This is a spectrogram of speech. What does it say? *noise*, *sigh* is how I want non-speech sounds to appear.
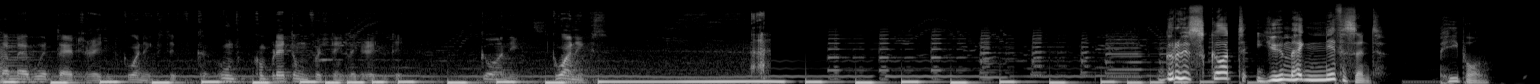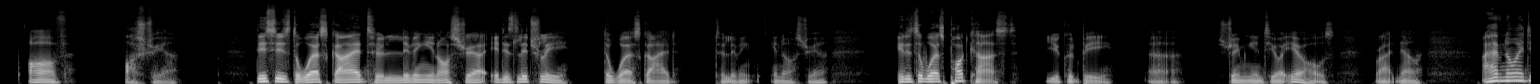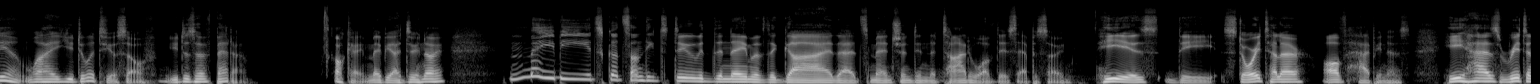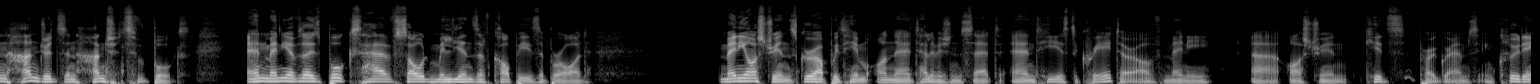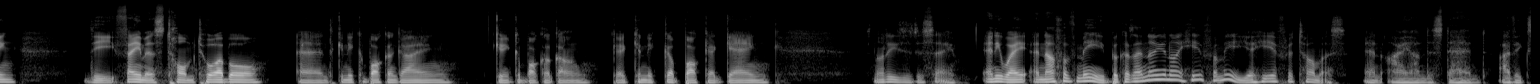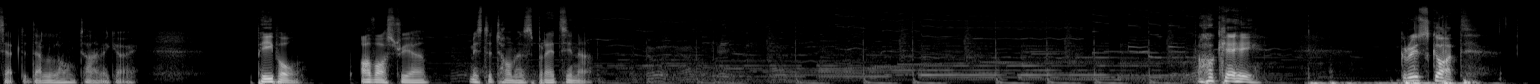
kann man gut Deutsch reden, gar nichts. Un, komplett unverständlich reden die. Gar nichts. Gar nichts. Grüß Gott, you magnificent people of Austria. This is the worst guide to living in Austria. It is literally the worst guide to living in Austria. It is the worst podcast you could be uh, streaming into your ear holes right now. I have no idea why you do it to yourself. You deserve better. Okay, maybe I do know. Maybe it's got something to do with the name of the guy that's mentioned in the title of this episode. He is the storyteller of happiness. He has written hundreds and hundreds of books, and many of those books have sold millions of copies abroad. Many Austrians grew up with him on their television set, and he is the creator of many uh, Austrian kids programs, including the famous Tom Turbo and Knickerbocker Gang, Knickerbocker Gang, Knickerbocker Gang. It's not easy to say. Anyway, enough of me because I know you're not here for me. You're here for Thomas, and I understand. I've accepted that a long time ago. People of Austria, Mr. Thomas Brezina. Okay. Grüß Gott,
